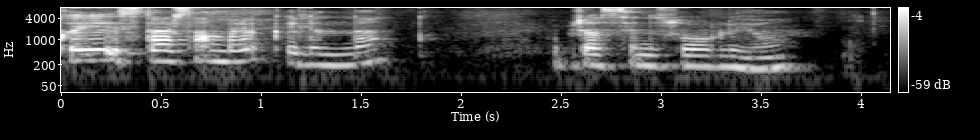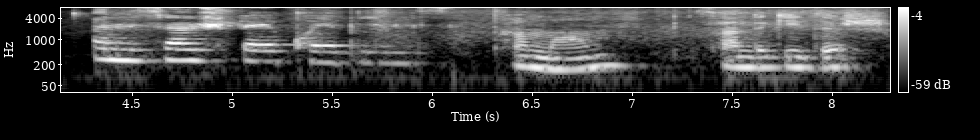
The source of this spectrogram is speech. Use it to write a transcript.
Tokayı istersen bırak elinden. Bu biraz seni zorluyor. Anne sen şuraya koyabilir misin? Tamam. Sen de giydir.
